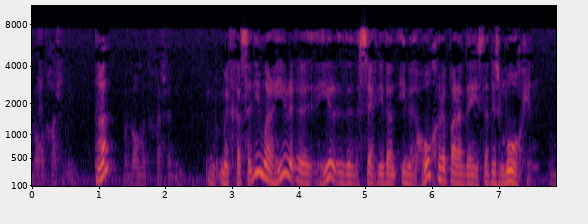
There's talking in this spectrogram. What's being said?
Wel met chassadim. Huh? Wel met chassadim. Met chassadim, maar hier, uh, hier zegt hij dan in het hogere paradijs, dat is mogen. Mhm.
